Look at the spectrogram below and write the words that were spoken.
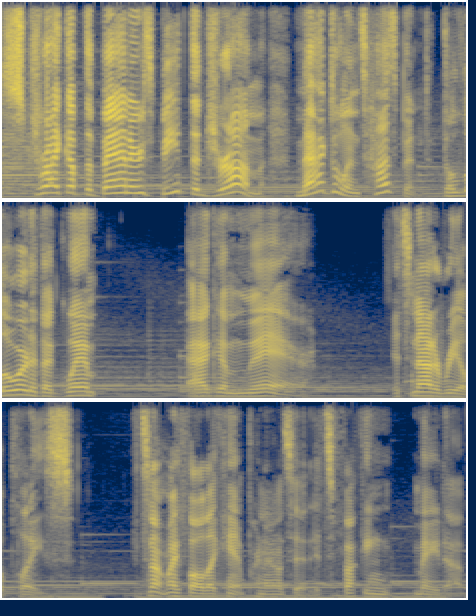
Strike up the banners, beat the drum. Magdalen's husband, the Lord of Aguem- Agamer. It's not a real place. It's not my fault I can't pronounce it. It's fucking made up.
